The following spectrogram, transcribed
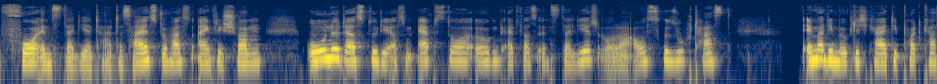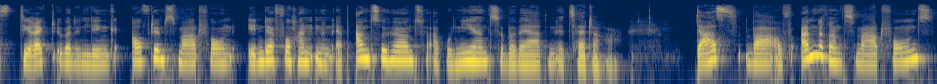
vorinstalliert hat. Das heißt, du hast eigentlich schon, ohne dass du dir aus dem App Store irgendetwas installiert oder ausgesucht hast, immer die Möglichkeit, die Podcasts direkt über den Link auf dem Smartphone in der vorhandenen App anzuhören, zu abonnieren, zu bewerten etc. Das war auf anderen Smartphones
